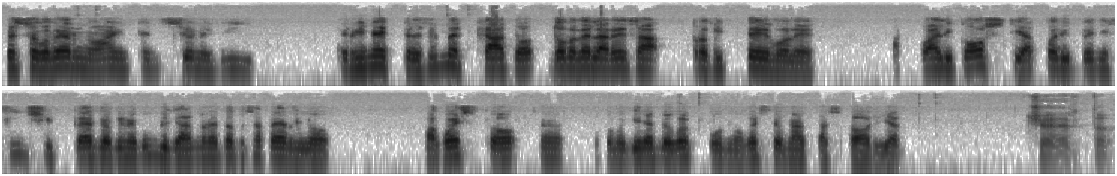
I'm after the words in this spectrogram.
questo governo ha intenzione di rimettere sul mercato dopo averla resa profittevole. A quali costi, a quali benefici per l'opinione pubblica non è dato saperlo, ma questo, eh, come direbbe qualcuno, questa è un'altra storia. Certo.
